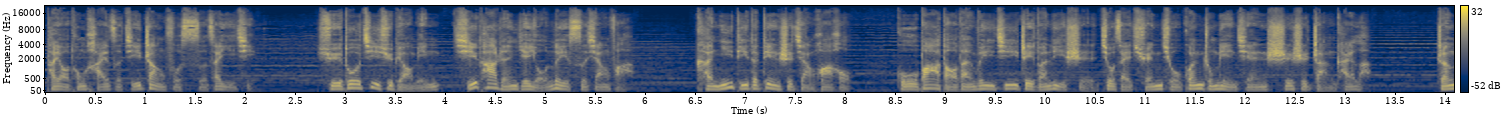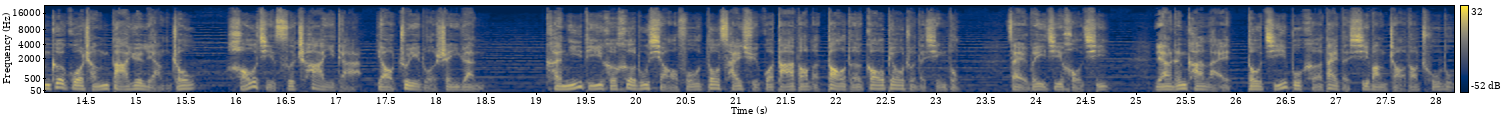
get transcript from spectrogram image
她要同孩子及丈夫死在一起。许多继续表明，其他人也有类似想法。肯尼迪的电视讲话后，古巴导弹危机这段历史就在全球观众面前实时展开了。整个过程大约两周，好几次差一点要坠落深渊。肯尼迪和赫鲁晓夫都采取过达到了道德高标准的行动，在危机后期。两人看来都急不可待地希望找到出路。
